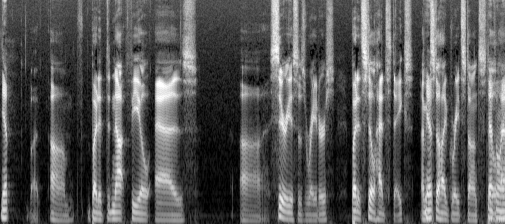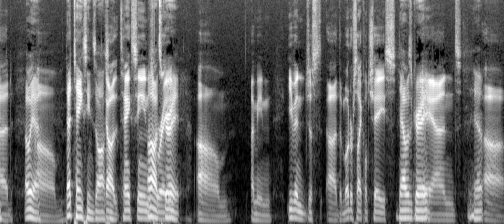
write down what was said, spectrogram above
Yep. but um, but it did not feel as uh, serious as Raiders. But it still had stakes. I mean, Yep. it still had great stunts. Still Definitely. had Oh yeah. um, that tank scene's awesome. oh, the tank scene Oh, it's great. Um, I mean, even just uh, the motorcycle chase that was great. and Yeah. uh,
